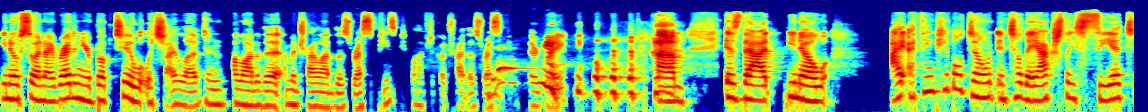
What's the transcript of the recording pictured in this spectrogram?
you know so and i read in your book too which i loved and a lot of the i'm going to try a lot of those recipes people have to go try those recipes they're great um, is that you know I, I think people don't until they actually see it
